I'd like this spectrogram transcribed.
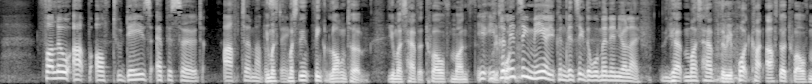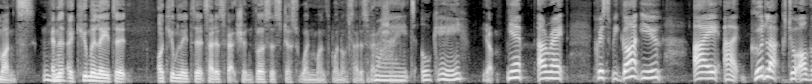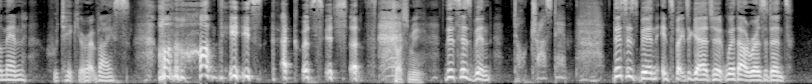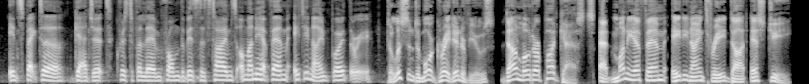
follow up of today's episode after Mother's You must, Day. must think, think long term. You must have the 12 month you, you're report. convincing me or you're convincing the woman in your life? you have, must have the report card after 12 months Mm-hmm. and then accumulated accumulated satisfaction versus just one month one of satisfaction. Right. Okay. Yep. Yep. All right. Chris, we got you. I, uh, good luck to all the men who take your advice on, on these acquisitions. Trust me. This has been, don't trust him. This has been Inspector Gadget with our resident Inspector Gadget, Christopher Lim from the Business Times on Money FM 89.3. To listen to more great interviews, download our podcasts at moneyfm893.sg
